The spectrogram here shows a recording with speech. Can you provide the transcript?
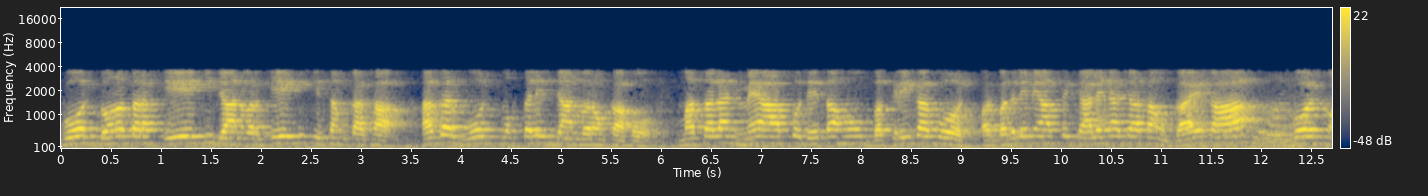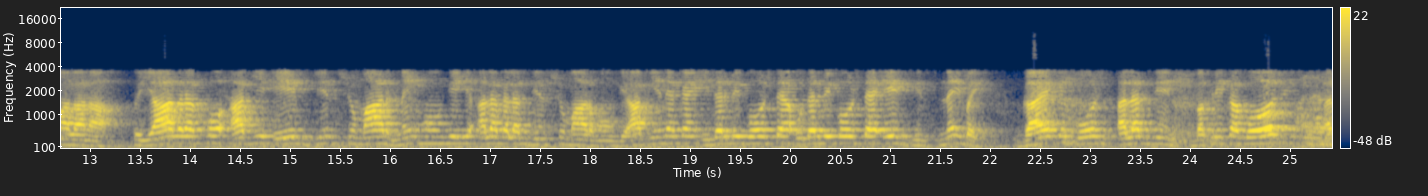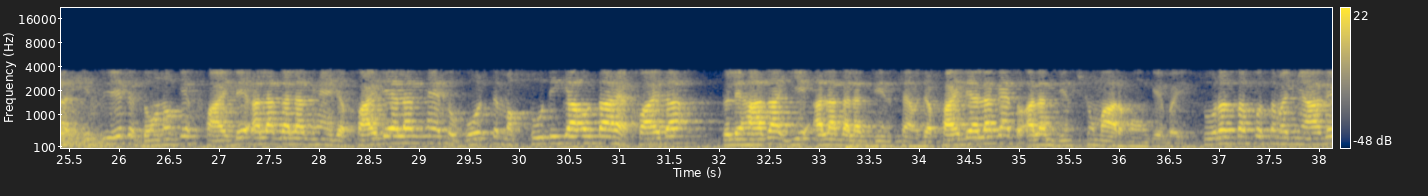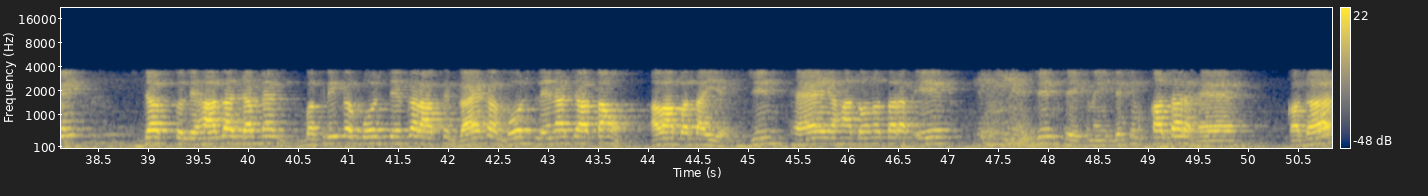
گوشت دونوں طرف ایک ہی جانور، ایک ہی قسم کا تھا۔ اگر گوشت مختلف جانوروں کا ہو، مثلا میں آپ کو دیتا ہوں بکری کا گوشت، اور بدلے میں آپ سے کیا لینا چاہتا ہوں؟ گائے کا گوشت مولانا۔ تو یاد رکھو، اب یہ ایک جنس شمار نہیں ہوں گے، یہ الگ الگ جنس شمار ہوں گے۔ آپ یہ نہ کہیں ادھر بھی گوشت ہے، ادھر بھی گوشت ہے، ایک جنس۔ نہیں بھائی گائے کے گوشت الگ جنس بکری کا گوشت الگ۔ اس لیے کہ دونوں کے فائدے الگ الگ ہیں۔ جب فائدے الگ ہیں تو گوشت سے مقصود ہی کیا ہوتا ہے؟ فائدہ۔ تو لہٰذا یہ الگ الگ جنس ہیں۔ جب فائدے الگ ہیں تو الگ جنس شمار ہوں گے بھائی۔ سورج سب کو سمجھ میں آ گئی؟ جب، تو لہٰذا جب میں بکری کا گوشت دے کر آپ سے گائے کا گوشت لینا چاہتا ہوں، اب آپ بتائیے، جنس ہے یہاں دونوں طرف ایک؟ جنس ایک نہیں، لیکن قدر ہے۔ قدر؟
